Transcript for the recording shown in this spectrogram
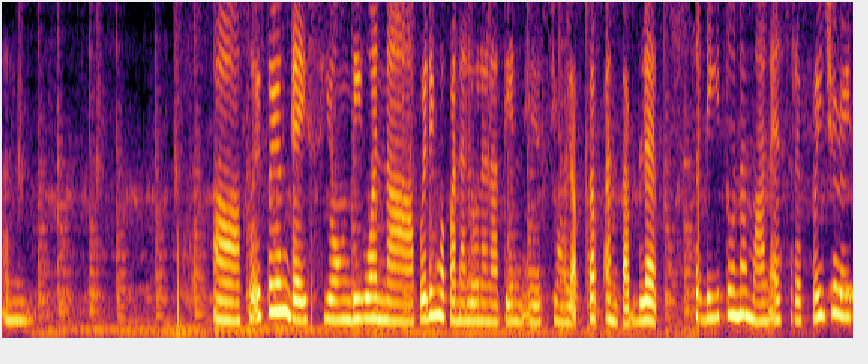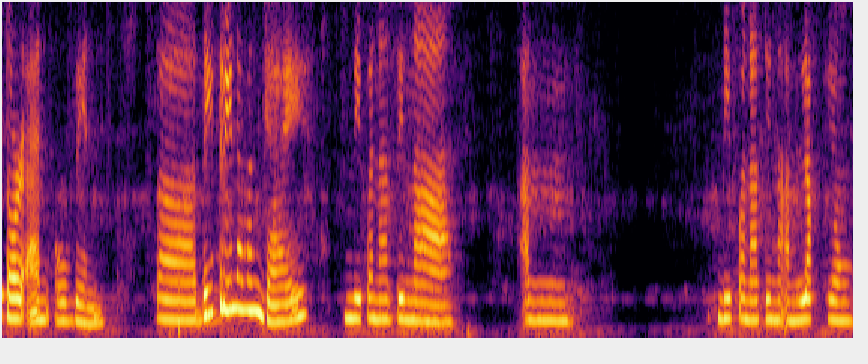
And, uh, so, ito yun guys, yung D1 na pwedeng mapanalo na natin is yung laptop and tablet. Sa D2 naman is refrigerator and oven. Sa day 3 naman guys, hindi pa natin na um, hindi pa natin na-unlock yung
